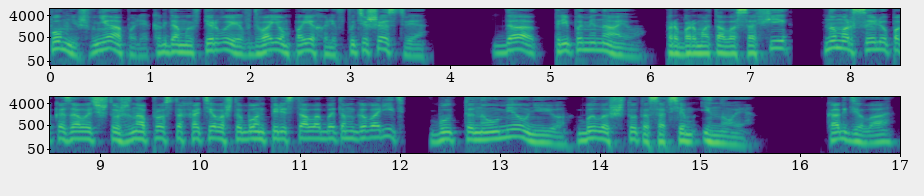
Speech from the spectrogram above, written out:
Помнишь, в Неаполе, когда мы впервые вдвоем поехали в путешествие? Да, припоминаю, пробормотала Софи, но Марселю показалось, что жена просто хотела, чтобы он перестал об этом говорить, будто на уме у нее было что-то совсем иное. «Как дела?»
